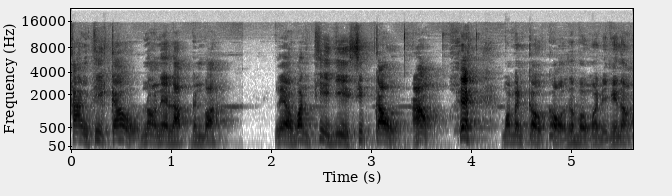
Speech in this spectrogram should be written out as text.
ข้างที่เก้าน้องได้รับเป็นปะแล้ววันที่ยี่สิบเก้าเอ้ามันเป็นเก่าเก่าสมบงวันนี้พี่น้อง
